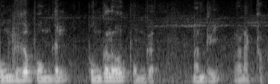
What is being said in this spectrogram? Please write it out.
பொங்குக பொங்கல் பொங்கலோ பொங்கல். நன்றி வணக்கம்.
